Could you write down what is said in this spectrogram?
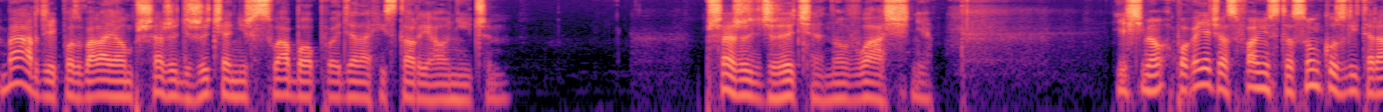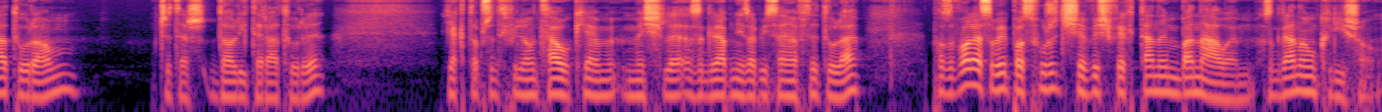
bardziej pozwalają przeżyć życie niż słabo opowiedziana historia o niczym. Przeżyć życie, no właśnie. Jeśli mam opowiedzieć o swoim stosunku z literaturą, czy też do literatury, jak to przed chwilą całkiem, myślę, zgrabnie zapisałem w tytule, pozwolę sobie posłużyć się wyświechtanym banałem, zgraną kliszą.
